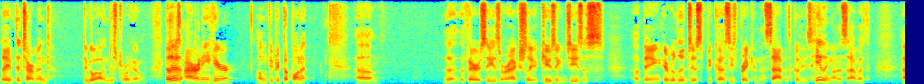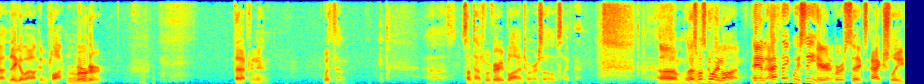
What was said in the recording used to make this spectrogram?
they've determined to go out and destroy him. Now, there's irony here. I don't know if you picked up on it. Um, the, the Pharisees are actually accusing Jesus of being irreligious because he's breaking the Sabbath, because he's healing on the Sabbath. Uh, they go out and plot murder that afternoon with them. Uh, sometimes we're very blind to ourselves like that. Um, that's what's going on. And I think we see here in verse 6, actually,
